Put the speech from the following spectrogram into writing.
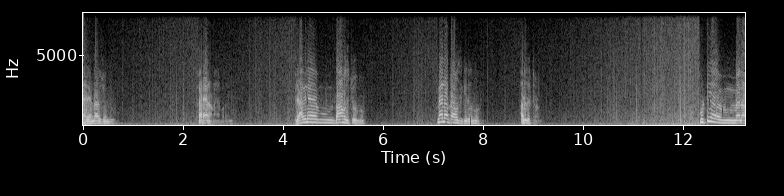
കരയേണ്ട ആവശ്യം എന്തു കരയാനാണോ ഞാൻ പറഞ്ഞു രാവിലെ താമസിച്ചു വന്നു. മേല താമസിക്കരുതെന്നു അത് തെറ്റാണ്. കുട്ടിയെ മേലാ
